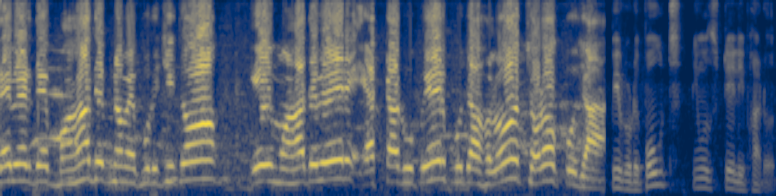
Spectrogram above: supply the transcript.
দেবের দেব মহাদেব নামে পরিচিত। এই মহাদেবের একটা রূপের পূজা হলো চড়ক পূজা। Report, news tele Bharat.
